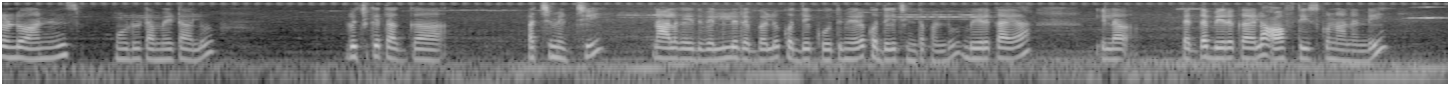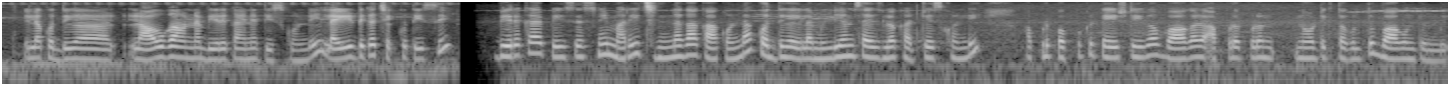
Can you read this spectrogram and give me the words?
రెండు ఆనియన్స్ మూడు టమాటాలు రుచికి తగ్గ పచ్చిమిర్చి నాలుగైదు వెల్లుల్లి రెబ్బలు కొద్దిగా కొత్తిమీర కొద్దిగా చింతపండు బీరకాయ ఇలా పెద్ద బీరకాయలో హాఫ్ తీసుకున్నానండి. ఇలా కొద్దిగా లావుగా ఉన్న బీరకాయనే తీసుకోండి. లైట్గా చెక్కు తీసి బీరకాయ పీసెస్ని మరీ చిన్నగా కాకుండా కొద్దిగా ఇలా మీడియం సైజులో కట్ చేసుకోండి. అప్పుడు పప్పుకి టేస్టీగా బాగా అప్పుడప్పుడు నోటికి తగులుతూ బాగుంటుంది.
